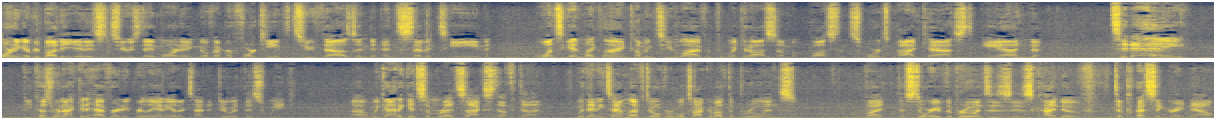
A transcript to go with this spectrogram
morning, everybody. It is Tuesday morning, November 14th, 2017. Once again, Mike Lyon coming to you live with the Wicked Awesome Boston Sports Podcast. And today, because we're not going to have really any other time to do it this week, uh, we got to get some Red Sox stuff done. With any time left over, we'll talk about the Bruins. But the story of the Bruins is, is kind of depressing right now.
